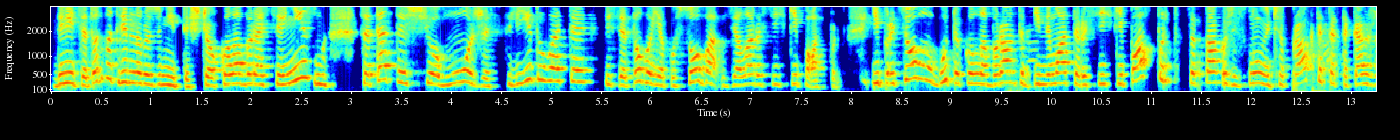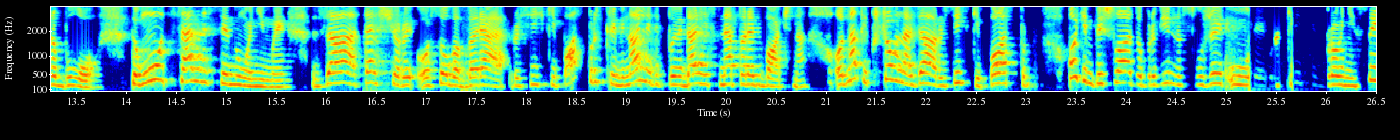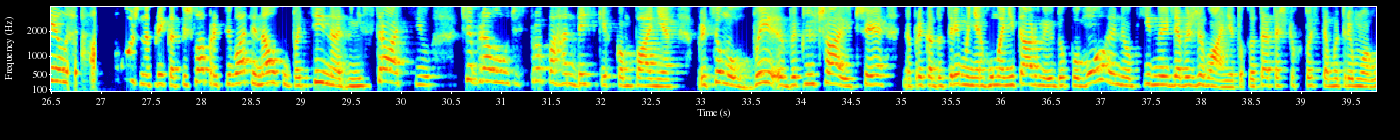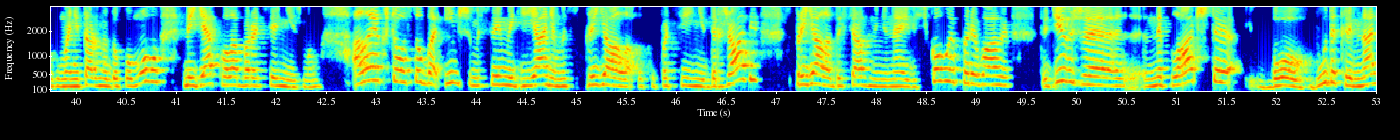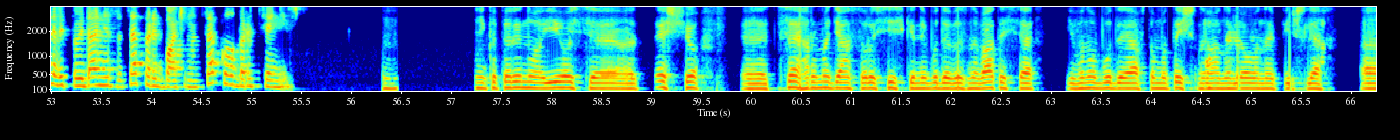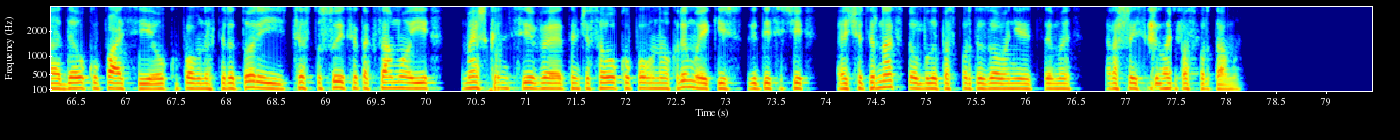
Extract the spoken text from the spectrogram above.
Дивіться, тут потрібно розуміти, що колабораціонізм це те, що може слідувати після того, як особа взяла російський паспорт, і при цьому бути колаборантом і не мати російський паспорт це також існуюча практика, таке вже було. Тому це не синоніми за те, що особа бере російський паспорт, кримінальна відповідальність не передбачена. Однак, якщо вона взяла російський паспорт, потім пішла добровільно служити у російські збройні сили. Ж, наприклад, пішла працювати на окупаційну адміністрацію чи брала участь в пропагандистських кампаніях, при цьому ви, виключаючи, наприклад, отримання гуманітарної допомоги, необхідної для виживання. Тобто те, що хтось там отримував гуманітарну допомогу, не є колабораціонізмом. Але якщо особа іншими своїми діяннями сприяла окупаційній державі, сприяла досягненню неї військової переваги, тоді вже не плачте, бо буде кримінальна відповідальність за це передбачено. Це колабораціонізм. Катерино, і ось е, те, що е, це громадянство російське не буде визнаватися, і воно буде автоматично анульоване після е, деокупації окупованих територій. Це стосується так само і мешканців тимчасово окупованого Криму, які з 2014-го були паспортизовані цими рашистськими паспортами.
